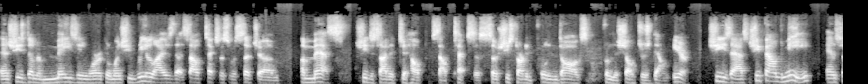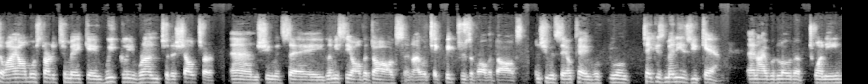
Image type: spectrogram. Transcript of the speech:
and she's done amazing work. And when she realized that South Texas was such a, a mess, she decided to help South Texas. So she started pulling dogs from the shelters down here. She's asked, she found me, and so I almost started to make a weekly run to the shelter. And she would say, Let me see all the dogs. And I would take pictures of all the dogs. And she would say, Okay, we'll, we'll take as many as you can. And I would load up 20,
